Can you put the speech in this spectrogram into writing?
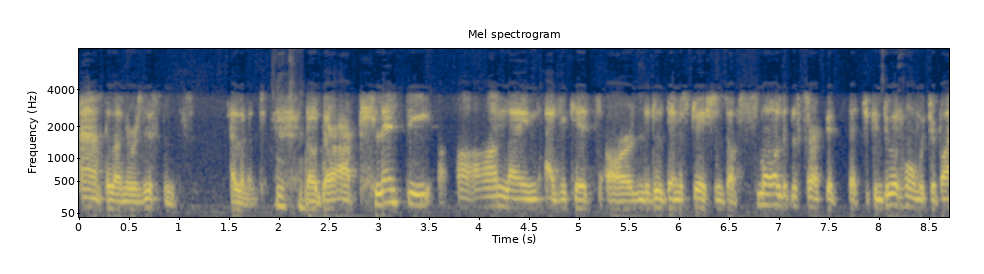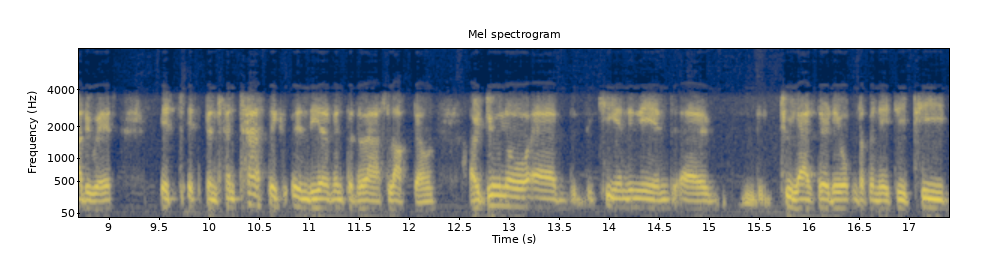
ample on a resistance element. Okay. Now there are plenty uh, online advocates or little demonstrations of small little circuits that you can do at home with your body weight. It's it's been fantastic in the event of the last lockdown. I do know uh, the Key and Ian, uh, two lads there. They opened up an ATP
